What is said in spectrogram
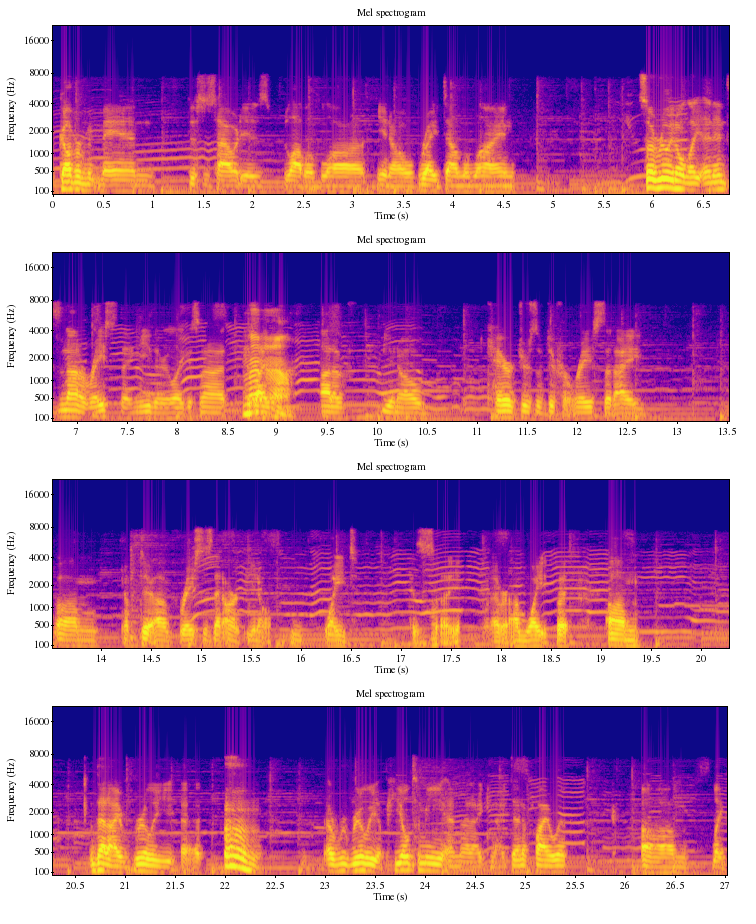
government man. This is how it is. Blah blah blah. You know, right down the line. So I really don't like, and it's not a race thing either. Like it's not No, no, a lot of you know characters of different race that I um of, di- of races that aren't you know white because uh, yeah, whatever I'm white but um that I really uh, really appeal to me and that I can identify with um like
